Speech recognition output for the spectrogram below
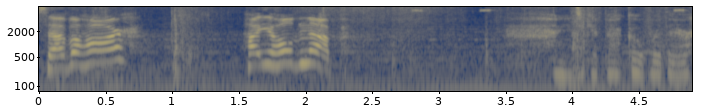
Savahar? How you holding up? I need to get back over there.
